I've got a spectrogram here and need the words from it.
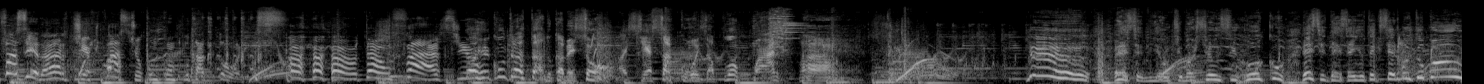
Fazer arte é fácil com computadores. Oh, tão fácil. Tá recontratado, cabeção. Mas se essa coisa flopar... Ah. Ah, essa é minha última chance, Roco. Esse desenho tem que ser muito bom.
